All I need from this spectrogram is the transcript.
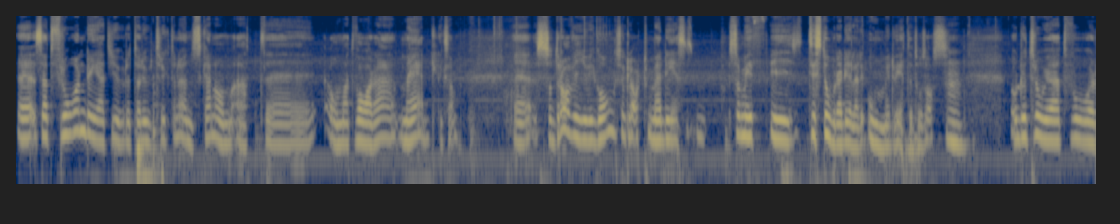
Eh, Så att från det att djuret har uttryckt en önskan om att, eh, om att vara med liksom, så drar vi ju igång såklart med det som är i, till stora delar är omedvetet hos oss. mm, Och då tror jag att vår,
